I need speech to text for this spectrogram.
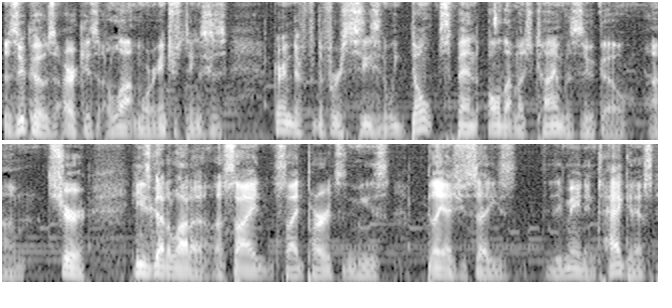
Zuko's arc is a lot more interesting is because during the, the first season, we don't spend all that much time with Zuko. Um, sure, he's got a lot of uh, side side parts, and he's, as you said, he's the main antagonist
